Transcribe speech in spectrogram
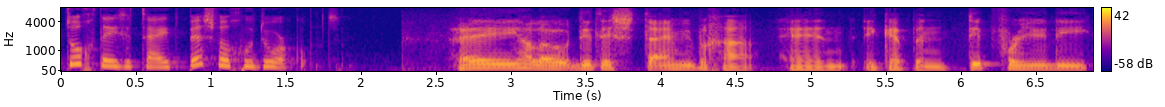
toch deze tijd best wel goed doorkomt. Hey, hallo, dit is Tijn Wiebega. En ik heb een tip voor jullie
